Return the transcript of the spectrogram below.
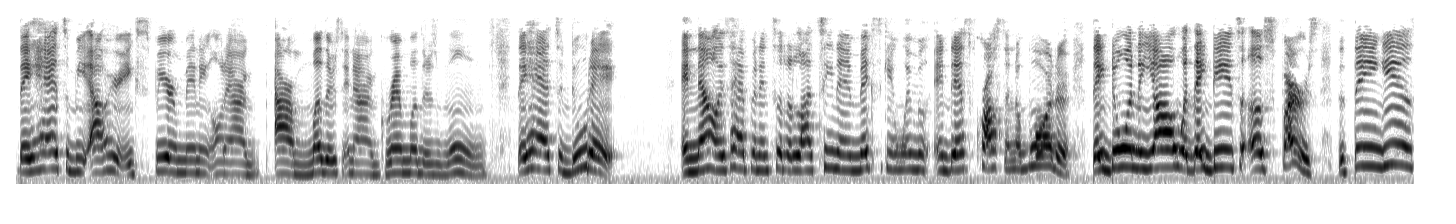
They had to be out here experimenting on our, our mothers and our grandmothers' wombs. They had to do that. And now it's happening to the Latina and Mexican women, and that's crossing the border. They doing to y'all what they did to us first. The thing is,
